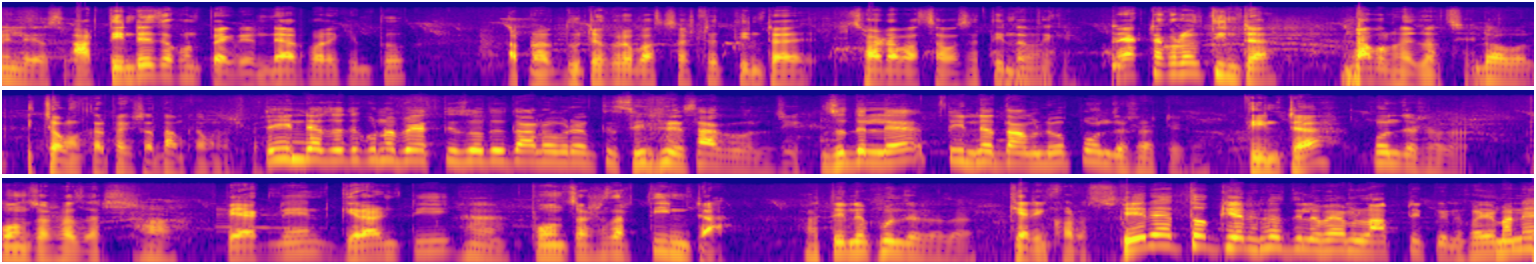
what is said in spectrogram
মিলে গেছে। আর তিনটাই যখন প্রেগনেন্ট নেওয়ার পরে কিন্তু আপনার দুটা করে বাচ্চা আসলে তিনটা ছয়টা বাচ্চা বাচ্চা তিনটা থেকে। একটা করে তিনটা ডাবল হয়ে যাচ্ছে। এই চমৎকার প্যাকেজটার দাম কেমন আসবে? তিনটা যদি কোনো ব্যক্তি যদি দানব ব্যক্তি চিনে ছাগল জি। যদি লে তিনটা দাম নেব পঞ্চাশ হাজার টাকা। তিনটা? পঞ্চাশ হাজার। পঞ্চাশ হাজার। হ্যাঁ। প্রেগনেন্ট গ্যারান্টি হ্যাঁ। পঞ্চাশ হাজার তিনটা। হ্যাঁ তিনটা পঞ্চাশ হাজার। ক্যারিং খরচ। এর তো কেন দিলে ভাই আমি লাভ না ভাই। মানে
